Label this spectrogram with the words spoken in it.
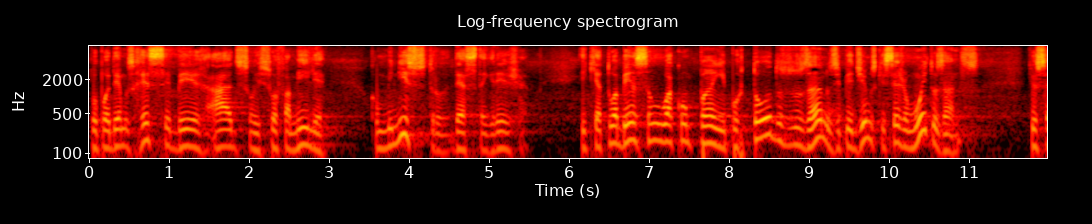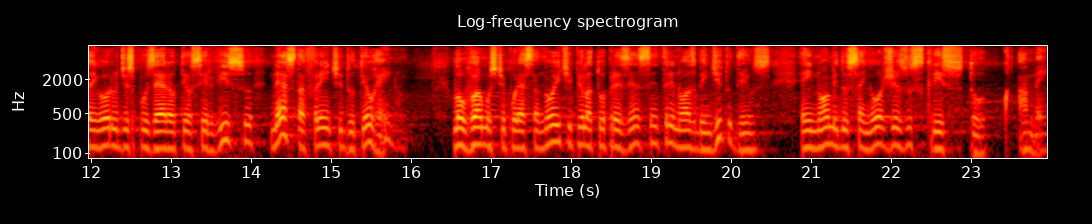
por podermos receber Adson e sua família como ministro desta igreja e que a tua bênção o acompanhe por todos os anos, e pedimos que sejam muitos anos, que o Senhor o dispuser ao teu serviço nesta frente do teu reino. Louvamos-te por esta noite e pela tua presença entre nós, bendito Deus, em nome do Senhor Jesus Cristo. Amém.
